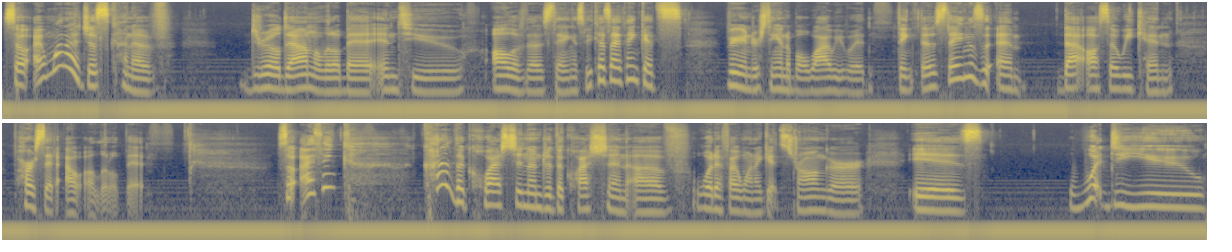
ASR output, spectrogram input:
So I want to just kind of drill down a little bit into all of those things because I think it's very understandable why we would think those things and that also we can parse it out a little bit. So I think kind of the question under the question of what if I want to get stronger is what do you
